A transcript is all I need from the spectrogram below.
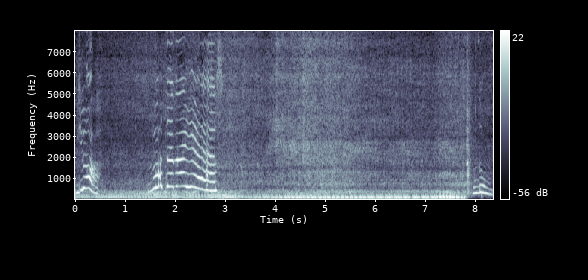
Йо. Ну ти даєш. Думай.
